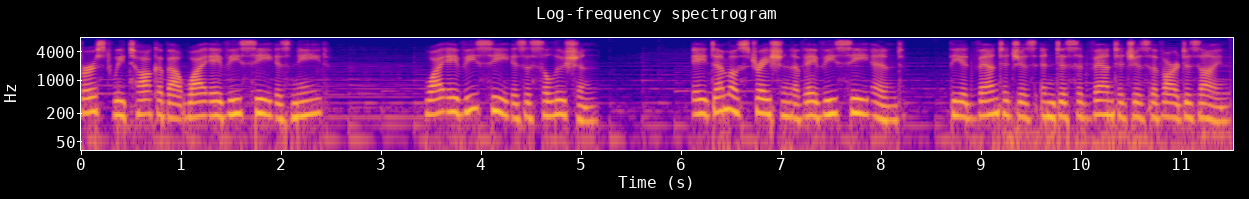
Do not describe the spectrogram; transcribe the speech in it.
first we talk about why AVC is need. Why AVC is a solution. A demonstration of AVC and, the advantages and disadvantages of our design.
